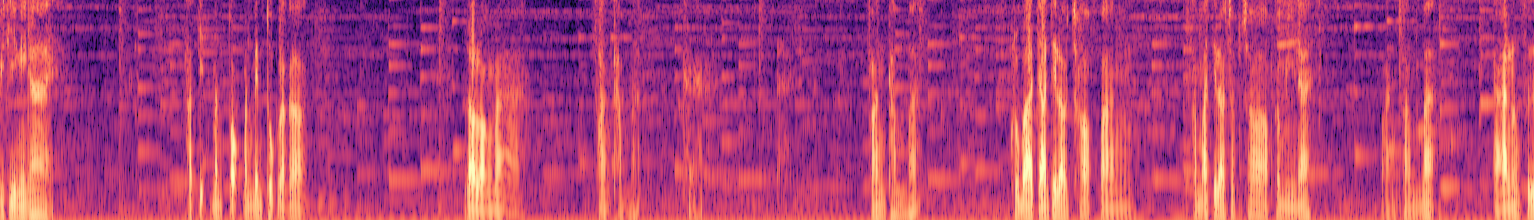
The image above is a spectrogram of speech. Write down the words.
วิธีง่าย ๆ ถ้าจิตมันตกมันเป็นทุกข์แล้วก็ เราลองมาฟังธรรมะ ฟังธรรมะ ครูบาอาจารย์ที่เราชอบฟัง ธรรมะที่เราชอบชอบก็มีนะ ฟังธรรมะ อ่านหนังสือ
